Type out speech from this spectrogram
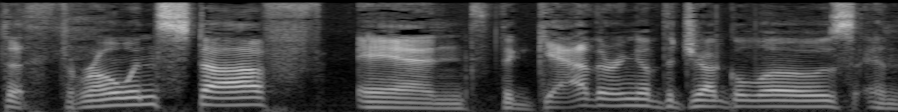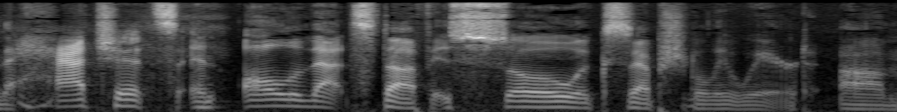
the throwing stuff and the gathering of the juggalos and the hatchets and all of that stuff is so exceptionally weird. Um,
